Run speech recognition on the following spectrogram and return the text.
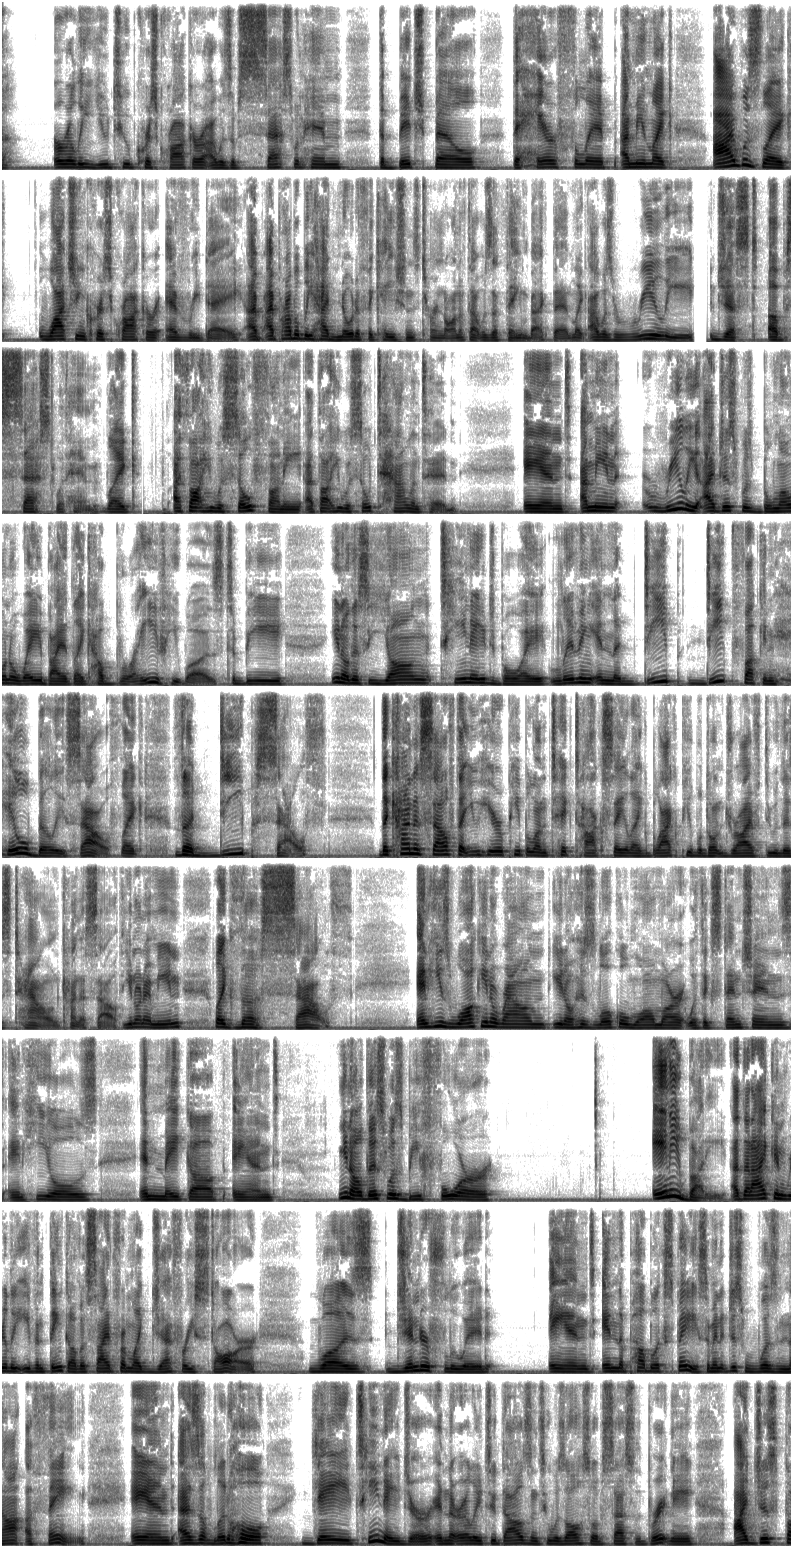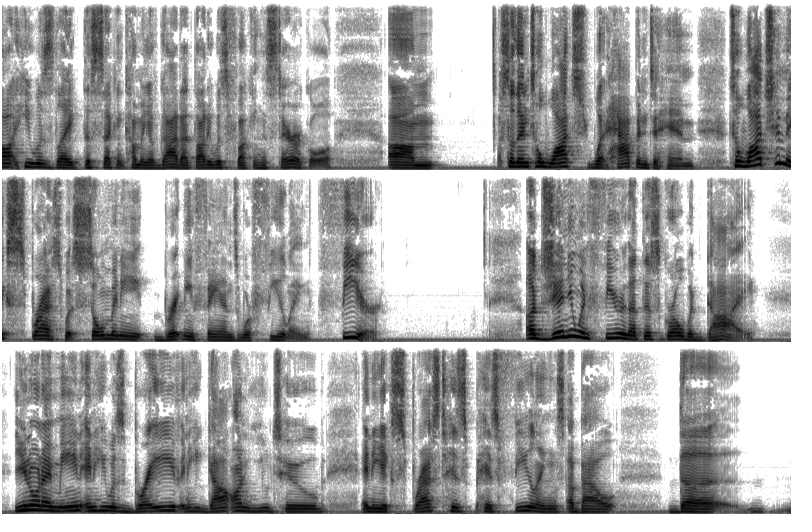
early YouTube Chris Crocker. I was obsessed with him, the bitch bell, the hair flip. I mean, like, I was like watching Chris Crocker every day. I, I, probably had notifications turned on if that was a thing back then. Like I was really just obsessed with him. Like I thought he was so funny. I thought he was so talented. And I mean, really I just was blown away by like how brave he was to be, you know, this young teenage boy living in the deep deep fucking hillbilly south, like the deep south the kind of South that you hear people on TikTok say, like, black people don't drive through this town kind of South. You know what I mean? Like the South. And he's walking around, you know, his local Walmart with extensions and heels and makeup. And, you know, this was before anybody that I can really even think of, aside from like Jeffree Star, was gender fluid and in the public space. I mean, it just was not a thing. And as a little gay teenager in the early 2000s who was also obsessed with Britney, I just thought he was like the second coming of God. I thought he was fucking hysterical. Um, so then to watch what happened to him, to watch him express what so many Britney fans were feeling fear. A genuine fear that this girl would die. You know what I mean? And he was brave and he got on YouTube and he expressed his his feelings about the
